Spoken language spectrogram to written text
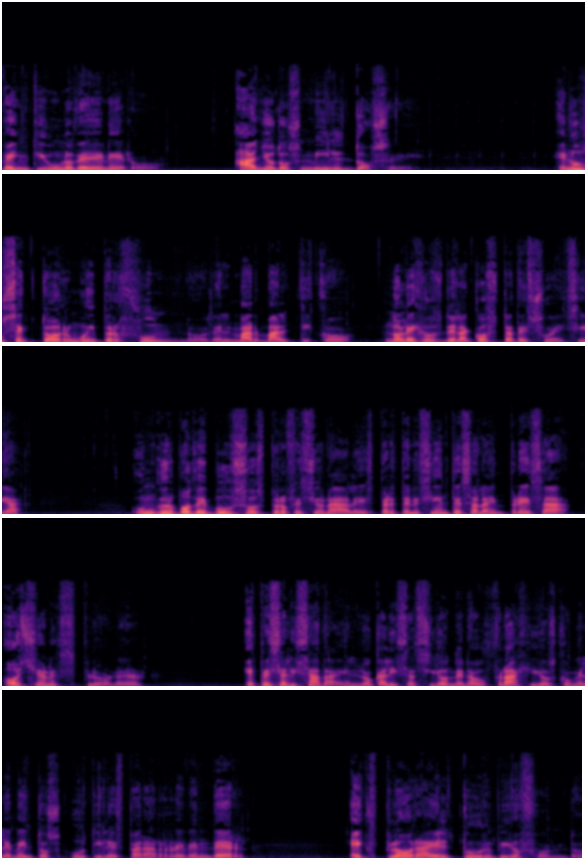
21 de enero, año 2012. En un sector muy profundo del mar Báltico, no lejos de la costa de Suecia, un grupo de buzos profesionales pertenecientes a la empresa Ocean Explorer, especializada en localización de naufragios con elementos útiles para revender, explora el turbio fondo.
